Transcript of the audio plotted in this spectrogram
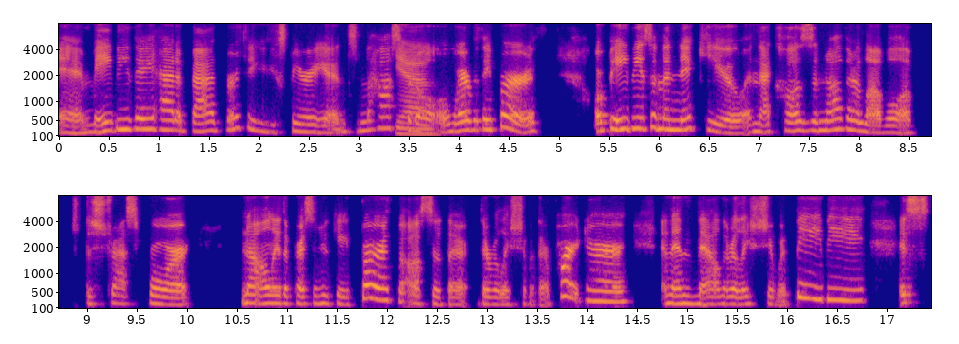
and maybe they had a bad birthing experience in the hospital Yeah. or wherever they birth, or babies in the NICU, and that causes another level of the stress for not only the person who gave birth, but also their their relationship with their partner, and then now the relationship with baby. It's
